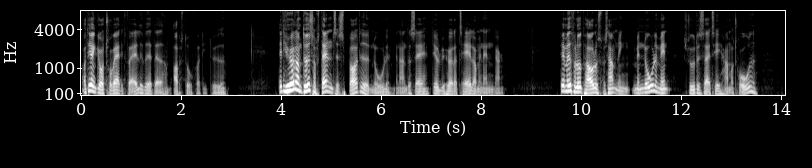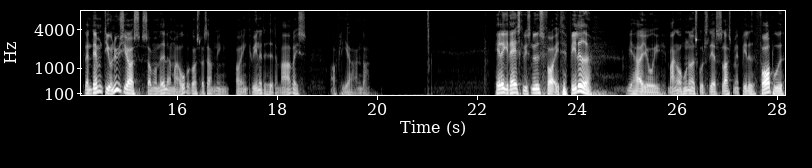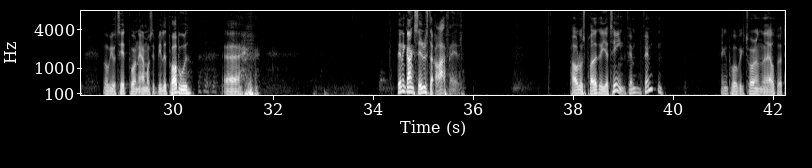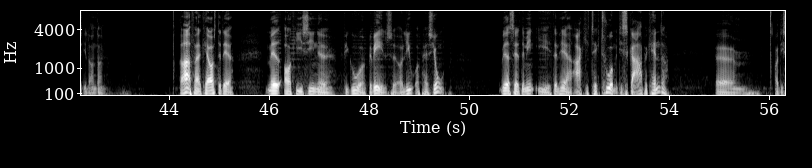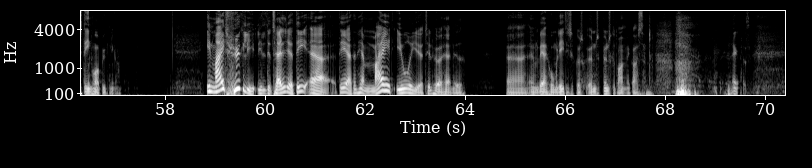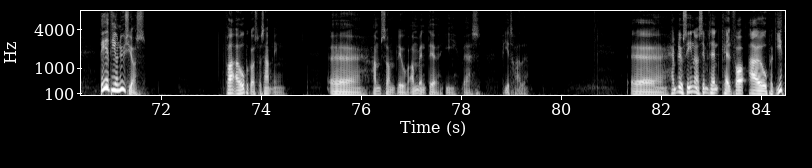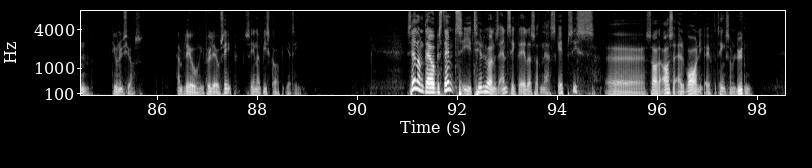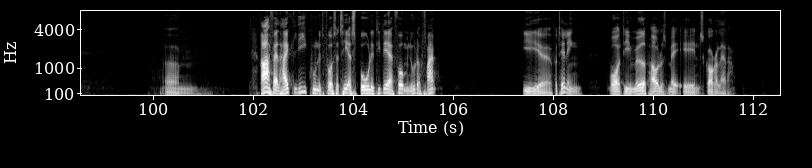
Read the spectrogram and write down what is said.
og det har han gjort troværdigt for alle ved at lade ham opstå fra de døde. Da de hørte om dødsopstandelse, spottede nogle, men andre sagde, det vil vi høre dig tale om en anden gang. Dermed forlod Paulus forsamlingen, men nogle mænd sluttede sig til ham og troede. Blandt dem Dionysios, som var medlem af Obergårdsforsamlingen, og en kvinde, der hed Damaris, og flere andre. Heller ikke i dag skal vi snydes for et billede. Vi har jo i mange århundreder skulle slås med billedet forbud. Nu er vi jo tæt på at nærme os et billede påbud. Uh, øh, denne gang selveste Rafael. Paulus prædiker i Athen 1515. Hænger på Victoria and Albert i London. Rafael kan også det der med at give sine figurer bevægelse og liv og passion ved at sætte dem ind i den her arkitektur med de skarpe kanter øh, og de stenhårde bygninger. En meget hyggelig lille detalje, det er, det er den her meget ivrige tilhører hernede. Uh, en hver homiletisk ønskedrøm, ikke også? det er Dionysios fra Aopagos forsamlingen. Uh, ham, som blev omvendt der i vers 34. Uh, han blev senere simpelthen kaldt for Areopagiten Dionysios. Han blev ifølge Euseb senere biskop i Athen. Selvom der jo bestemt i tilhørendes ansigter ellers sådan er skepsis, øh, så er der også alvorligt efter ting som lytten. Um, Rafael har ikke lige kunnet få sig til at spole de der få minutter frem i øh, fortællingen, hvor de møder Paulus med en skokkerlatter.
